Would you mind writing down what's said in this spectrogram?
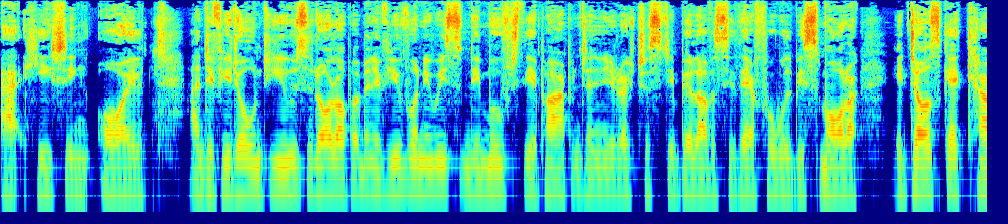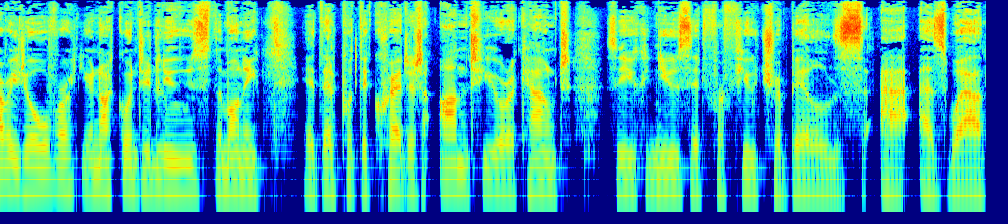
uh, heating oil. And if you don't use it all up, I mean, if you've only recently moved to the apartment and your electricity bill obviously therefore will be smaller, it does get carried over. You're not going to lose the money. It, they'll put the credit onto your account so you can use it for future bills uh, as well.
